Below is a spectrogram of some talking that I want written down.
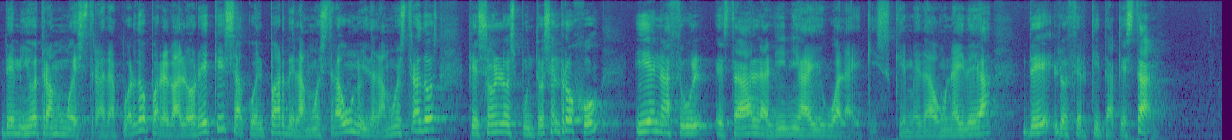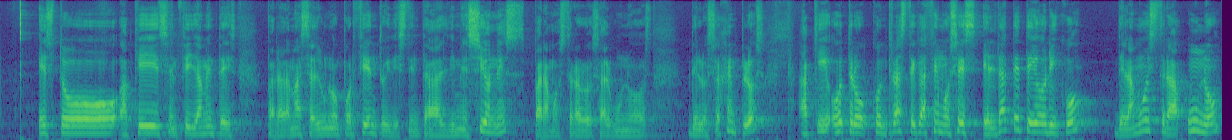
de mi otra muestra, ¿de acuerdo? Para el valor x saco el par de la muestra 1 y de la muestra 2, que son los puntos en rojo, y en azul está la línea igual a x, que me da una idea de lo cerquita que está. Esto aquí sencillamente es para la masa del 1% y distintas dimensiones, para mostraros algunos de los ejemplos. Aquí otro contraste que hacemos es el date teórico de la muestra 1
